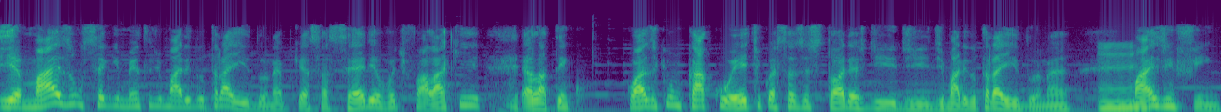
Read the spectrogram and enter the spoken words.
E é mais um segmento de marido traído, né? Porque essa série, eu vou te falar que ela tem quase que um cacoete com essas histórias de, de, de marido traído, né? É. Mas, enfim.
